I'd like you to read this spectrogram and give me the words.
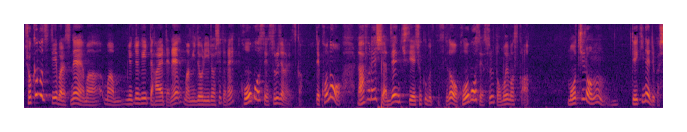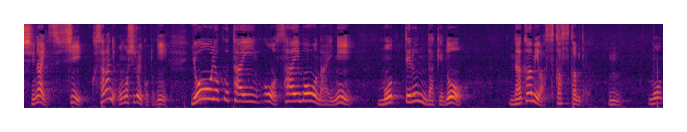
植物って言えばですねまあまあニョキニョキって生えてね、まあ、緑色しててね光合成するじゃないですか。でこのラフレシア全寄生植物ですけど光合成すると思いますか？もちろんできないというかしないしさらに面白いことに葉緑体を細胞内に持ってるんだけど中身はスカスカみたいな、うん、も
